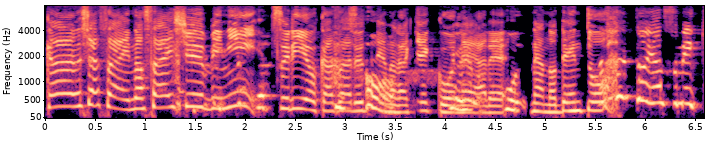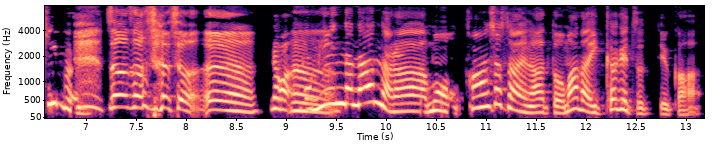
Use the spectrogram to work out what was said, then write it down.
感謝祭の最終日にツリーを飾るっていうのが結構ね、あれあの、伝統。本当休み気分。そうそうそうそう。うん。だから、もううんみんななんなら、もう感謝祭の後、まだ1ヶ月っていうか、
